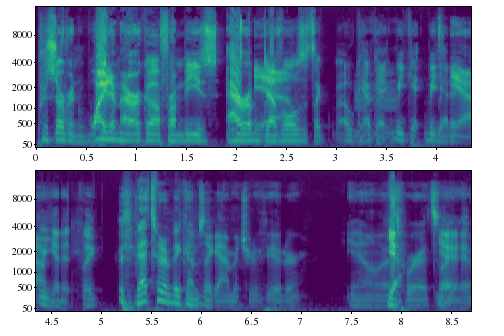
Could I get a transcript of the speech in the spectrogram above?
preserving white America from these Arab Yeah. devils it's like okay okay Mhm. we get we get it Yeah. we get it like that's when it becomes like amateur theater. You know, that's Yeah. where it's like.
